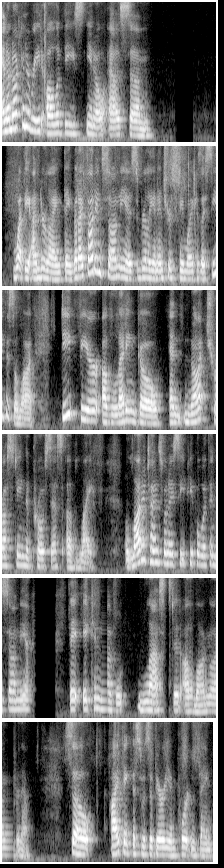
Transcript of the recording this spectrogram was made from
And I'm not going to read all of these, you know, as um, what the underlying thing, but I thought insomnia is really an interesting one because I see this a lot. Deep fear of letting go and not trusting the process of life. A lot of times when I see people with insomnia, they, it can have lasted a long, long for them. So I think this was a very important thing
